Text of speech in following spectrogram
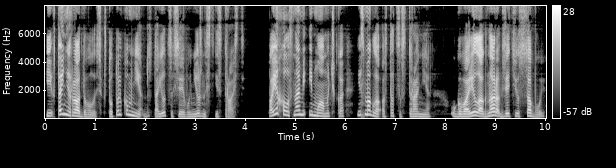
и втайне радовалась, что только мне достается вся его нежность и страсть. Поехала с нами и мамочка, не смогла остаться в стороне. Уговорила Агнара взять ее с собой.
